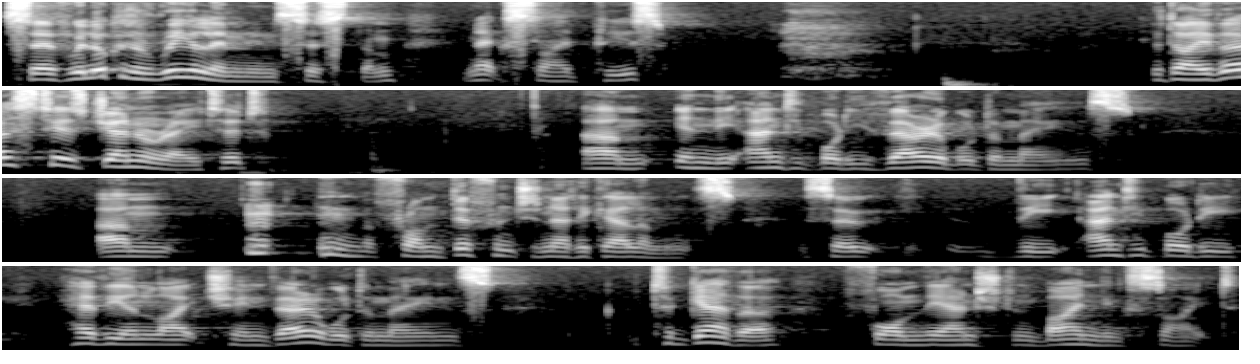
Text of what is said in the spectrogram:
So if we look at a real immune system, next slide please, the diversity is generated um, in the antibody variable domains um, from different genetic elements. So the antibody heavy and light chain variable domains together form the antigen binding site.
